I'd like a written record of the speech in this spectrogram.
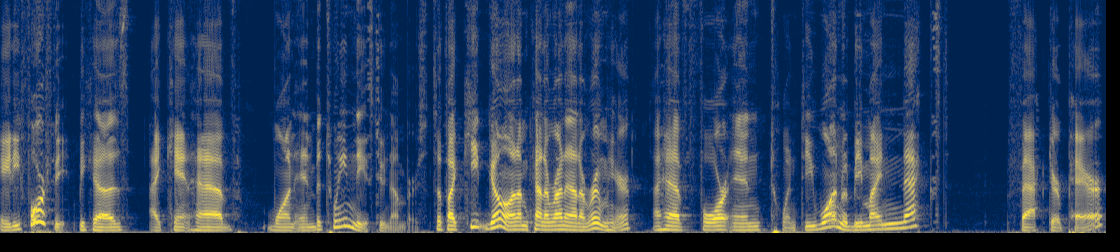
84 feet because I can't have one in between these two numbers. So if I keep going, I'm kind of running out of room here. I have 4 and 21 would be my next factor pair.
